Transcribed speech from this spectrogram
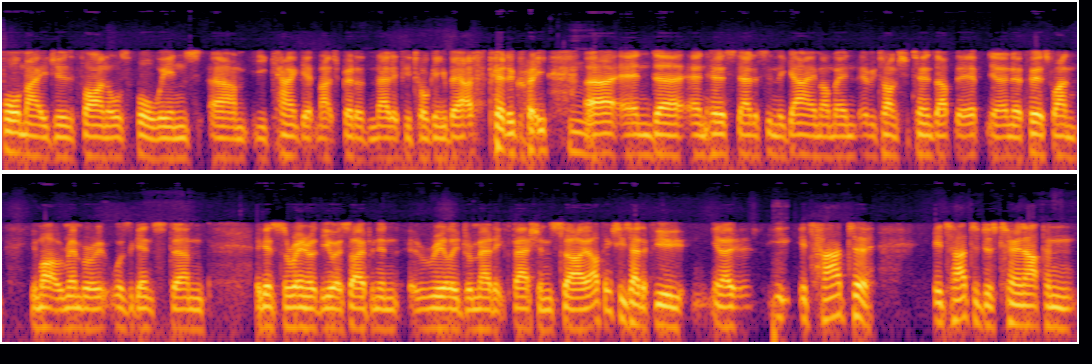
four majors, finals, four wins. Um, you can't get much better than that if you're talking about pedigree mm. uh, and uh, and her status in the game. I mean, every time she turns up there, you know, in her first one, you might remember it was against. Um, against Serena at the US Open in a really dramatic fashion. So I think she's had a few. You know, it's hard to it's hard to just turn up and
